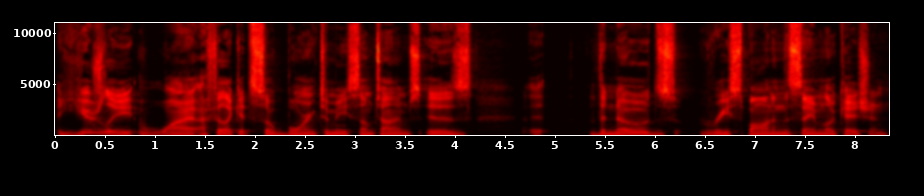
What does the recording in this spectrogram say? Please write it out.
usually why I feel like it's so boring to me sometimes is uh, the nodes respawn in the same location,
